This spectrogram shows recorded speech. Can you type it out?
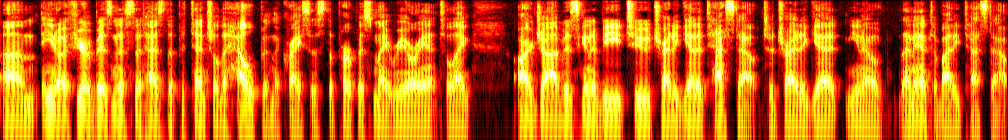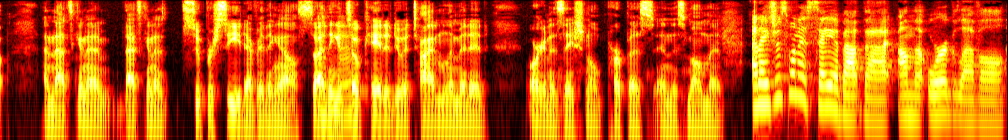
Um, you know, if you're a business that has the potential to help in the crisis, the purpose might reorient to like, our job is going to be to try to get a test out, to try to get, you know, an antibody test out. And that's going to, that's going to supersede everything else. So mm-hmm. I think it's mm-hmm. okay to do a time limited organizational purpose in this moment. And I just want to say about that on the org level,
